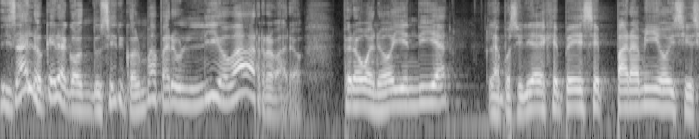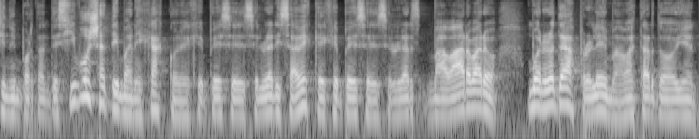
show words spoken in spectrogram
¿Y sabes lo que era conducir con mapa? Era un lío bárbaro. Pero bueno, hoy en día la posibilidad de GPS para mí hoy sigue siendo importante. Si vos ya te manejás con el GPS del celular y sabés que el GPS del celular va bárbaro, bueno, no te hagas problema, va a estar todo bien.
